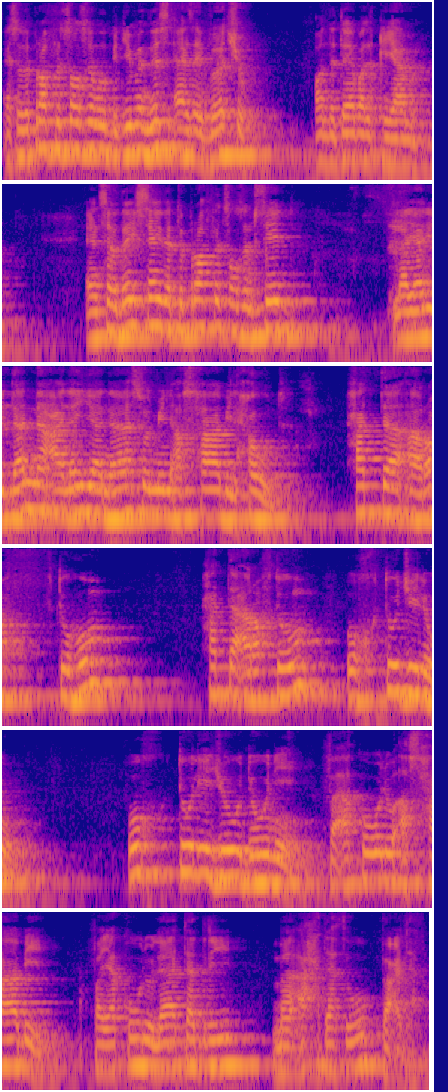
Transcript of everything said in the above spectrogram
And so the Prophet also will be given this as a virtue on the day of Al Qiyamah. And so they say that the Prophet also said, لا يردن علي ناس من أصحاب الحوض حتى عرفتهم حتى عرفتهم اختجلوا اختلج دوني فأقول أصحابي فيقول لا تدري ما أحدث بعدك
